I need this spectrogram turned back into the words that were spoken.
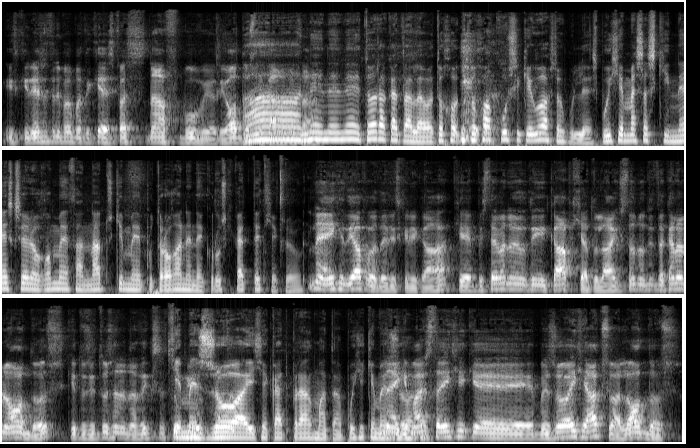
Οι σκηνές ότι είναι πραγματικές. Φάση snuff movie, ότι όντως θα κάνουν αυτά. Ναι, ναι, ναι, τώρα κατάλαβα. το, έχω, το έχω ακούσει και εγώ αυτό που λες. Που είχε μέσα σκηνές, ξέρω εγώ, με θανάτους και με, που τρώγανε νεκρούς και κάτι τέτοια, ξέρω. Ναι, είχε διάφορα τέτοια σκηνικά και πιστεύανε ότι κάποια τουλάχιστον ότι τα κάνανε όντως και τους ζητούσαν να δείξουν. Και με ζώα είχε κάτι πράγματα που είχε και με ναι, ζώα. Ναι, και μάλιστα είχε και με ζώα είχε actual, όντως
